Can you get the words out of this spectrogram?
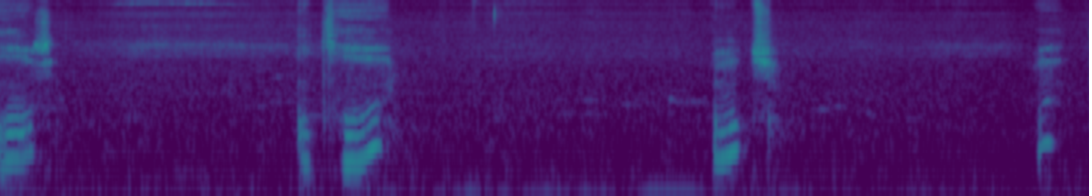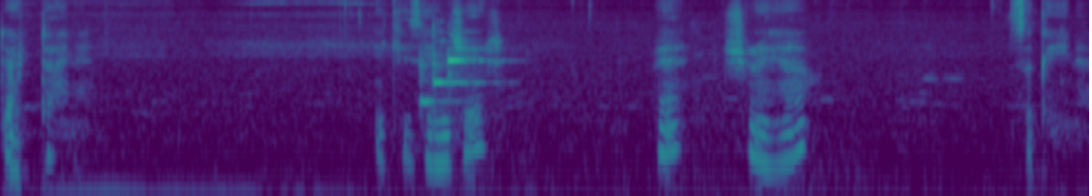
bir iki. Üç. Ve dört tane. İki zincir. Ve şuraya sık iğne.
